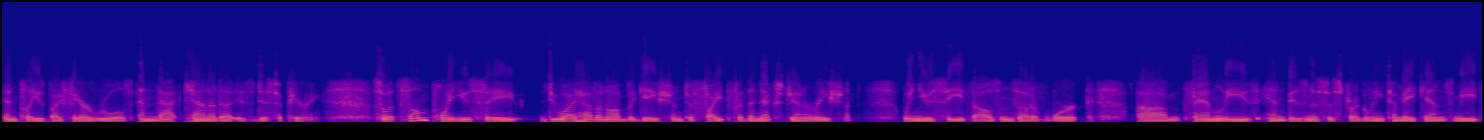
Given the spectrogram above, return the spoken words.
and plays by fair rules. And that Canada is disappearing. So at some point you say, do I have an obligation to fight for the next generation? When you see thousands out of work, um, families and businesses struggling to make ends meet,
